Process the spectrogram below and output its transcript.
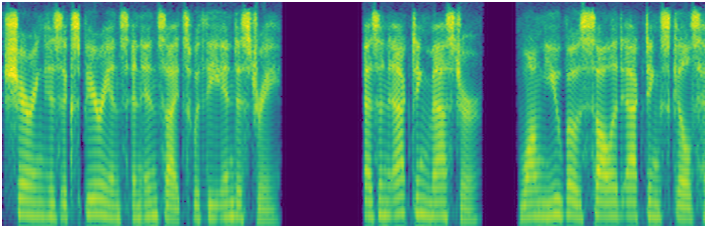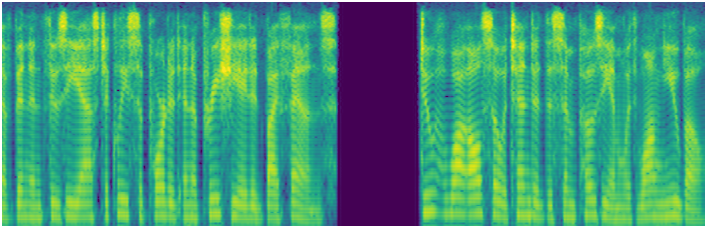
sharing his experience and insights with the industry. As an acting master, Wang Yibo's solid acting skills have been enthusiastically supported and appreciated by fans. Du Hua also attended the symposium with Wang Yibo.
